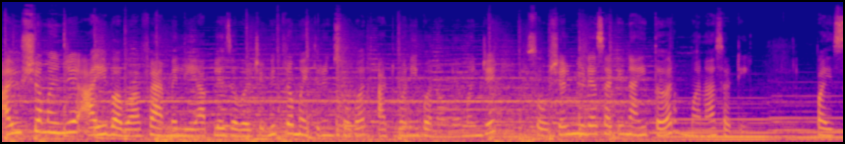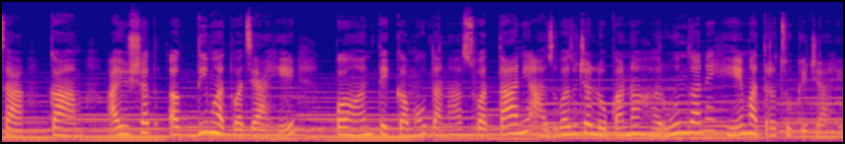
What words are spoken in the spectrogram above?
आयुष्य म्हणजे आई बाबा फॅमिली आपले जवळचे मित्रमैत्रिणींसोबत आठवणी बनवणे. म्हणजे सोशल मीडियासाठी नाही तर मनासाठी. पैसा काम आयुष्यात अगदी महत्त्वाचे आहे. पण ते कमवताना स्वतः आणि आजूबाजूच्या लोकांना हरवून जाणे हे मात्र चुकीचे आहे.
